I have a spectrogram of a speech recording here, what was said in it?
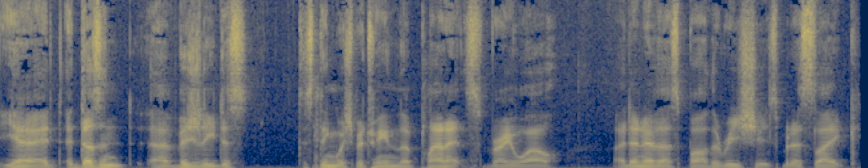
yeah, it, it doesn't uh, visually dis- distinguish between the planets very well. I don't know if that's part of the reshoots, but it's like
